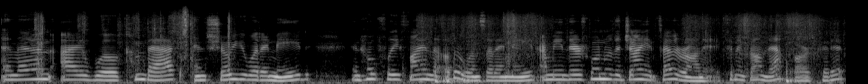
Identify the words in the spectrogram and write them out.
and then I will come back and show you what I made and hopefully find the other ones that I made. I mean, there's one with a giant feather on it. It couldn't have gone that far, could it?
